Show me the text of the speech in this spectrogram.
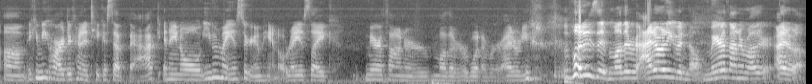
Um, it can be hard to kind of take a step back. And I know even my Instagram handle, right? It's like marathon or mother or whatever. I don't even what is it, mother? I don't even know. Marathon or mother? I don't know.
